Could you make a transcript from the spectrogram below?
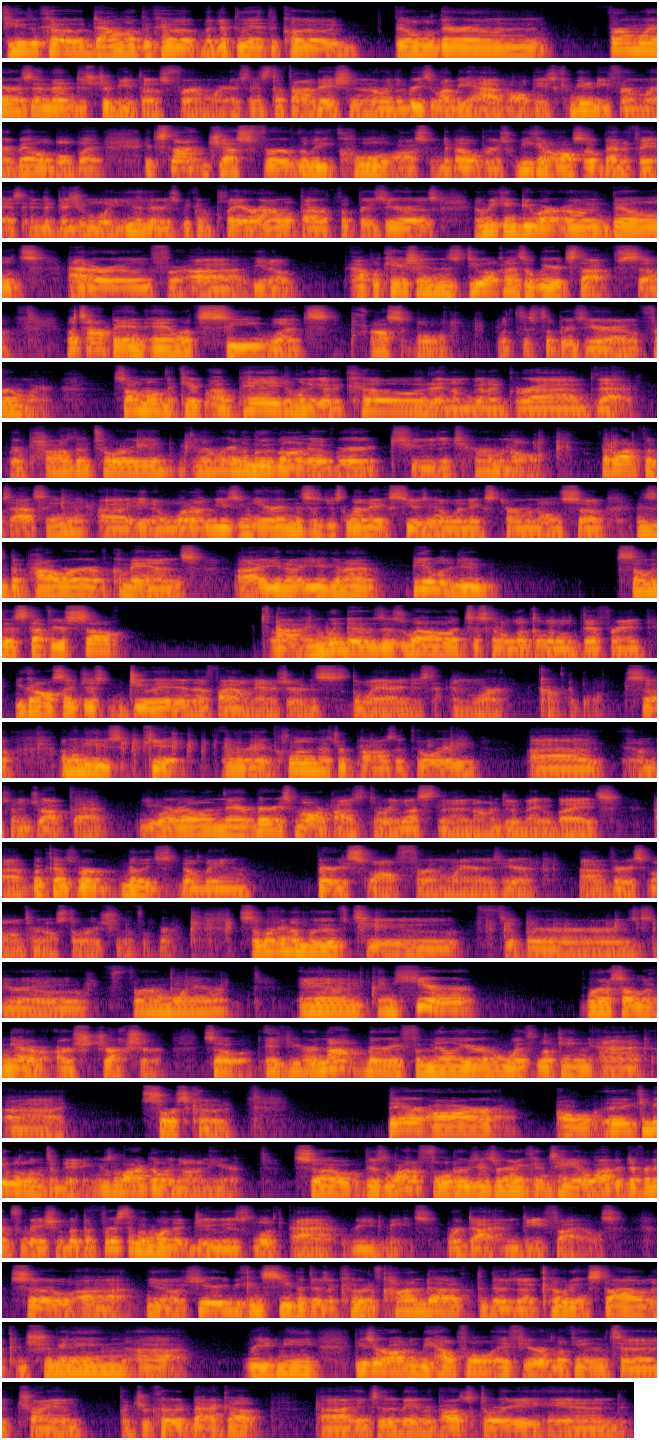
view the code, download the code, manipulate the code, build their own firmwares and then distribute those firmwares. And it's the foundation or the reason why we have all these community firmware available. But it's not just for really cool, awesome developers. We can also benefit as individual users. We can play around with our Flipper Zeros and we can do our own builds, add our own for uh, you know applications, do all kinds of weird stuff. So let's hop in and let's see what's possible with this Flipper Zero firmware. So I'm on the GitHub page, I'm to go to code and I'm going to grab that repository, and then we're going to move on over to the terminal. But a lot of folks asking, uh, you know, what I'm using here, and this is just Linux using a Linux terminal. So this is the power of commands. Uh, you know, you're going to be able to do some of this stuff yourself. Uh, in Windows as well, it's just going to look a little different. You can also just do it in a file manager. This is the way I just am more comfortable. So I'm going to use git, and we're going to clone this repository. Uh, and I'm just going to drop that URL in there. Very small repository, less than 100 megabytes, uh, because we're really just building very small firmwares here. Uh, very small internal storage for the Flipper. So we're going to move to Flipper Zero firmware. And in here, we're going to start looking at our, our, structure. So if you're not very familiar with looking at uh, source code, there are oh, it can be a little intimidating. There's a lot going on here. So there's a lot of folders. These are going to contain a lot of different information. But the first thing we want to do is look at readmes or .md files. So, uh, you know, here we can see that there's a code of conduct, there's a coding style and a contributing uh, README. These are all going to be helpful if you're looking to try and put your code back up uh, into the main repository and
